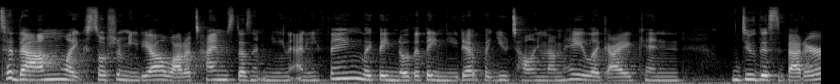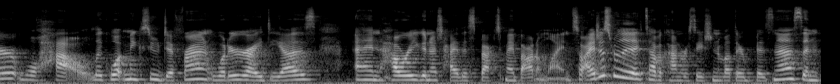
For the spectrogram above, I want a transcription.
to them like social media a lot of times doesn't mean anything. Like they know that they need it but you telling them hey like i can do this better. Well how? Like what makes you different? What are your ideas and how are you going to tie this back to my bottom line? So i just really like to have a conversation about their business and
